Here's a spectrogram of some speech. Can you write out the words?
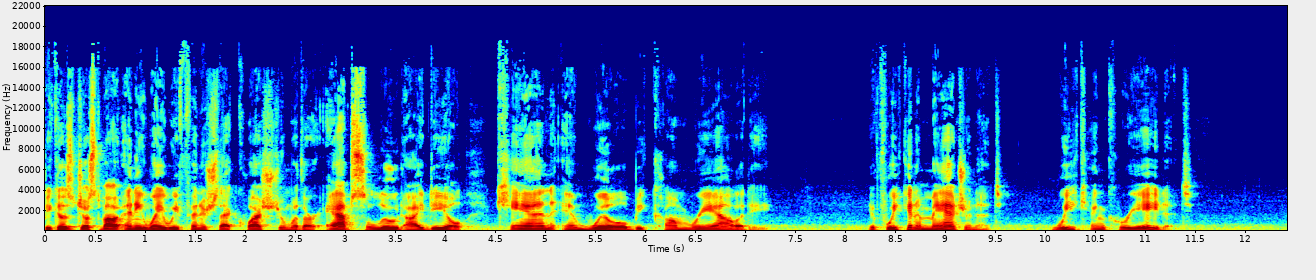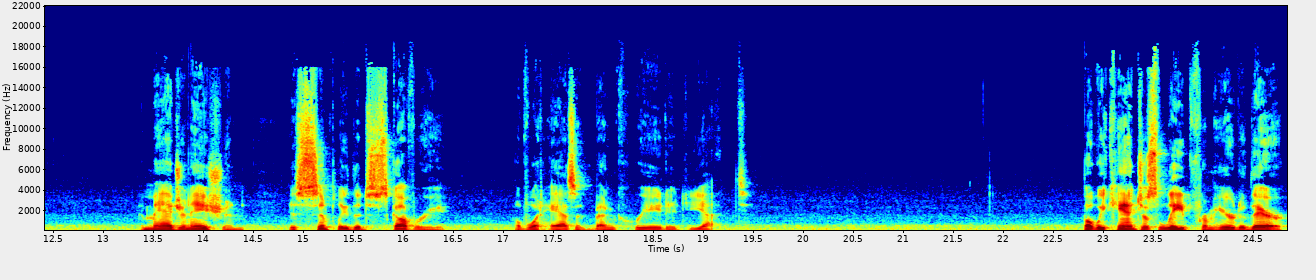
because just about any way we finish that question with our absolute ideal can and will become reality. If we can imagine it, we can create it. Imagination is simply the discovery of what hasn't been created yet. But we can't just leap from here to there.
